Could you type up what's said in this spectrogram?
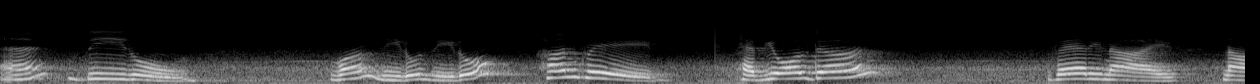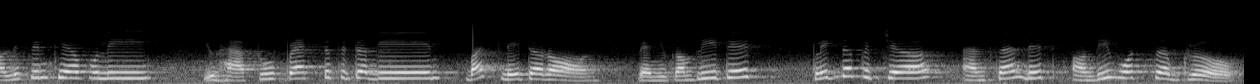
and 0. 1 0 0 100. Have you all done? Very nice. Now listen carefully. You have to practice it again, but later on. When you complete it, click the picture and send it on the WhatsApp group.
